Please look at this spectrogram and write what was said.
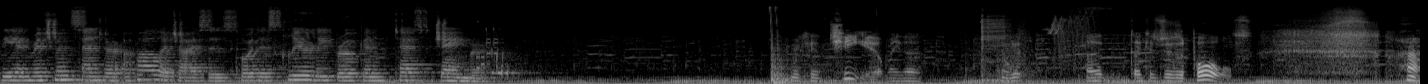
The Enrichment Center apologizes for this clearly broken test chamber. We can cheat it, I mean, uh... Uh, take us to the portals. Huh.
